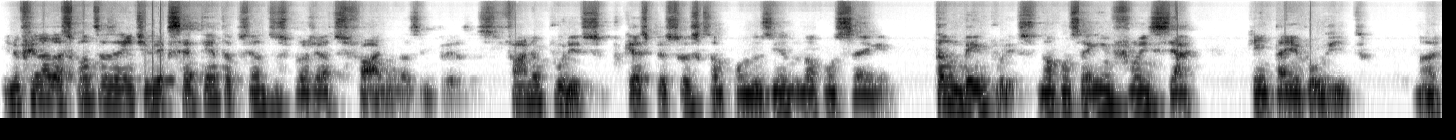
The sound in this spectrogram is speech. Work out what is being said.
E no final das contas, a gente vê que 70% dos projetos falham nas empresas. Falham por isso, porque as pessoas que estão conduzindo não conseguem, também por isso, não conseguem influenciar quem está envolvido. Né?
